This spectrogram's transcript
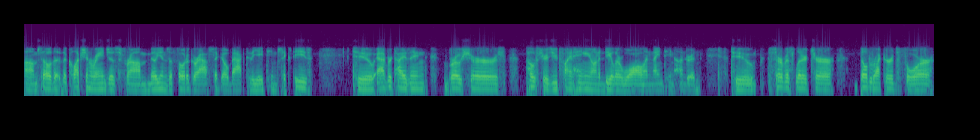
Um, so the, the collection ranges from millions of photographs that go back to the 1860s to advertising, brochures, posters you'd find hanging on a dealer wall in 1900 to service literature, build records for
